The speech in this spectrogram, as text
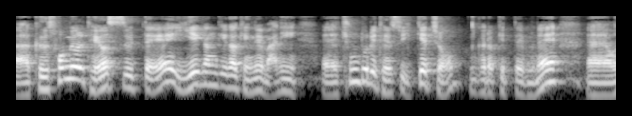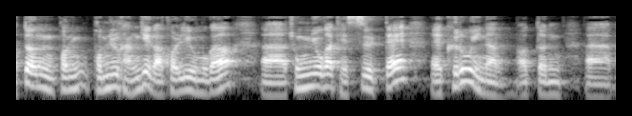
아, 그 소멸되었을 때의 이해관계가 굉장히 많이 충돌이 될 수 있겠죠. 그렇기 때문에 어떤 법률 관계가 권리 의무가 아, 종료가 됐을 때 그로 인한 어떤 아,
